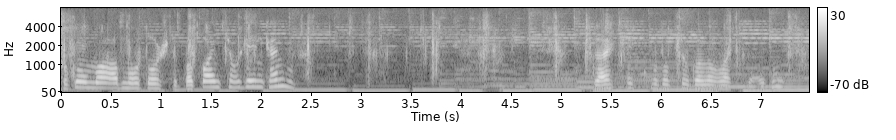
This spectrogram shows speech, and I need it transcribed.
Gucken wir mal, ob man durch die Bobbahn zurückgehen kann. Vielleicht kriegt man dort sogar noch was zu essen.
